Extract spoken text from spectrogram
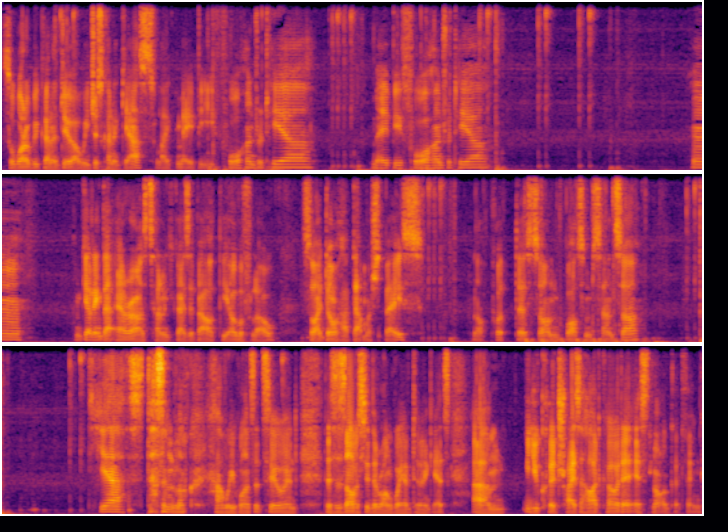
So what are we going to do? Are we just going to guess like maybe 400 here, maybe 400 here? Uh, I'm getting that error I was telling you guys about, the overflow, so I don't have that much space. And I'll put this on bottom center. Yeah, this doesn't look how we want it to, and this is obviously the wrong way of doing it. Um, you could try to hard code it, it's not a good thing.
